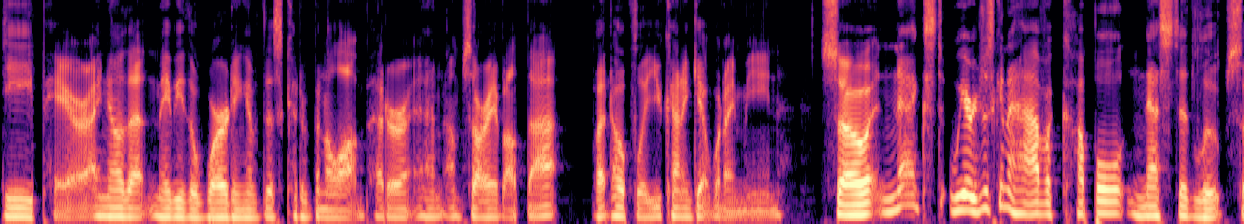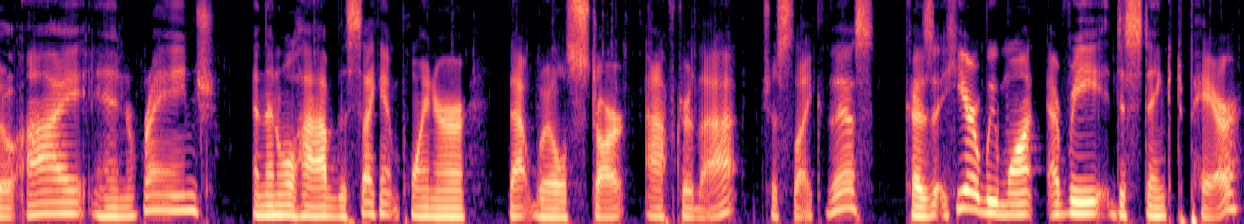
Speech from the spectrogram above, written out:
D pair. I know that maybe the wording of this could have been a lot better, and I'm sorry about that, but hopefully you kind of get what I mean. So next, we are just going to have a couple nested loops. So i in range, and then we'll have the second pointer that will start after that, just like this. Because here we want every distinct pair.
